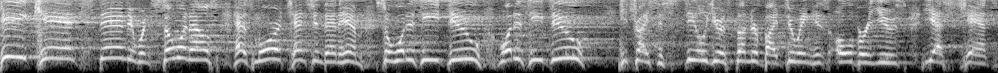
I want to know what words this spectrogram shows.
He can't stand it when someone else has more attention than him. So what does he do? What does he do? He tries to steal your thunder by doing his overused yes chants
